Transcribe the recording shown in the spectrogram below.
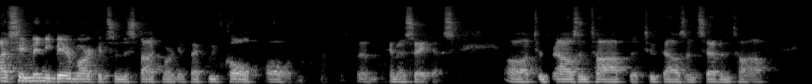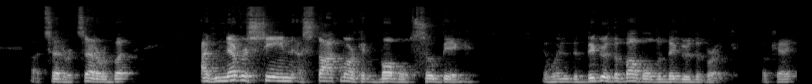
I've seen many bear markets in the stock market. In fact, we've called all of them. MSA has uh, 2000 top, the 2007 top, et cetera, et cetera. But I've never seen a stock market bubble so big. And when the bigger the bubble, the bigger the break. Okay.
